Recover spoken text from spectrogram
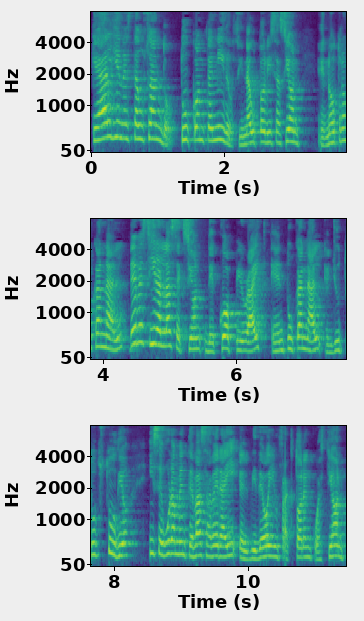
que alguien está usando tu contenido sin autorización en otro canal, debes ir a la sección de copyright en tu canal, en YouTube Studio, y seguramente vas a ver ahí el video infractor en cuestión,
